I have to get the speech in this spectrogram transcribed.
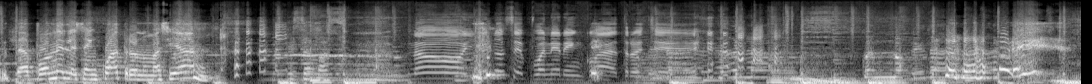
Puta, Poneles en cuatro nomás ya. No, yo no sé poner en cuatro, che.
